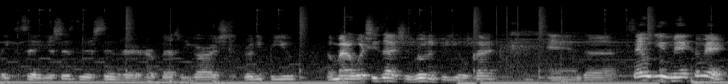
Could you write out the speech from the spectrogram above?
like I said, your sister sends her, her best regards. She's rooting for you. No matter where she's at, she's rooting for you, okay? And uh same with you, man. Come here.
